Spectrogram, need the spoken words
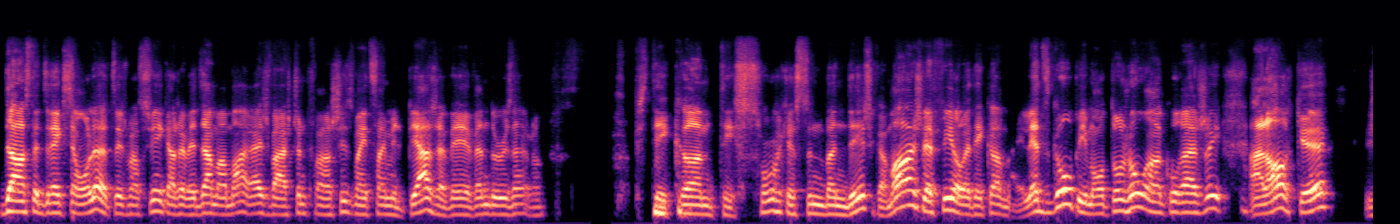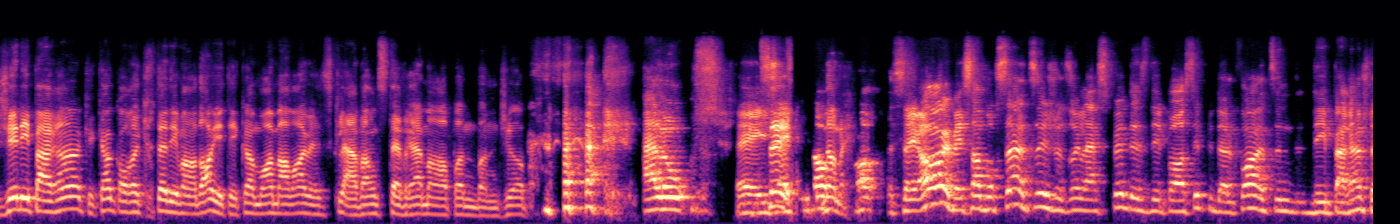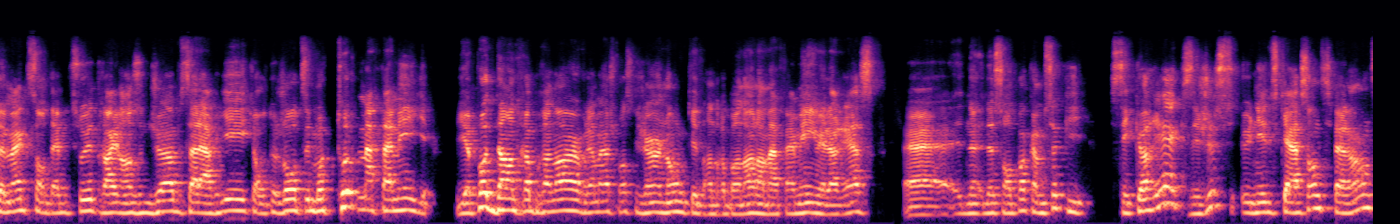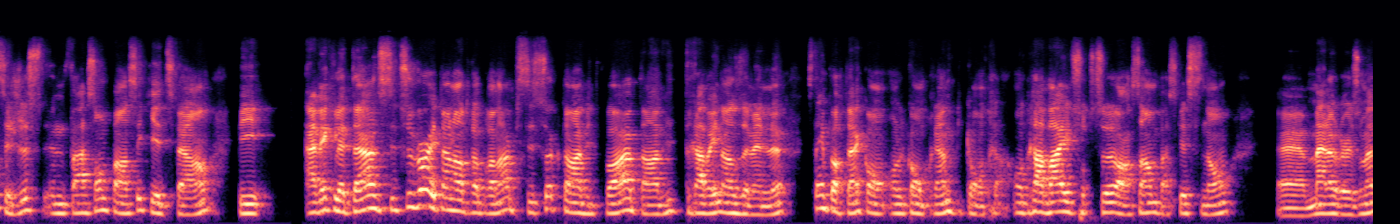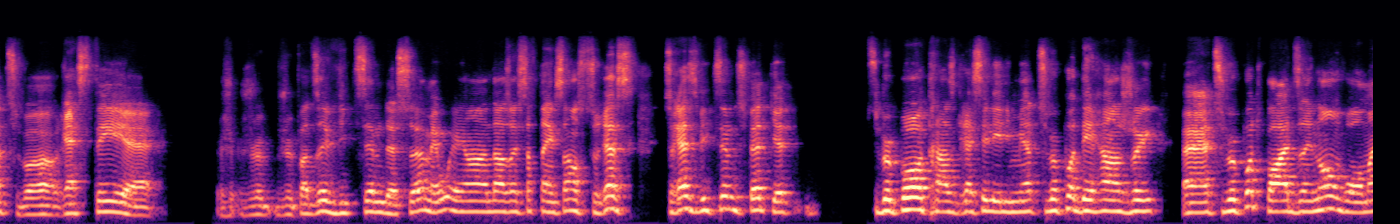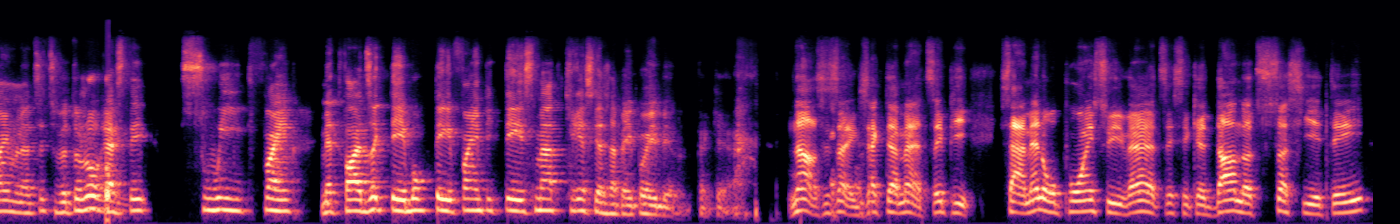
dans cette direction-là. Tu sais, je m'en souviens quand j'avais dit à ma mère, je vais acheter une franchise 25 000 j'avais 22 ans. Genre. Puis t'es comme, t'es sûr que c'est une bonne idée? Je suis comme, ah, je le fais. T'es comme, let's go. Puis ils m'ont toujours encouragé. Alors que j'ai des parents que quand on recrutait des vendeurs, ils étaient comme, moi, ma mère m'a dit que la vente, c'était vraiment pas une bonne job. Allô? non, mais. Ah, c'est, ah, mais 100 tu sais, je veux dire, l'aspect de se dépasser puis de le faire, des parents, justement, qui sont habitués à travailler dans une job salarié, qui ont toujours, tu sais, moi, toute ma famille, il n'y a pas d'entrepreneur vraiment. Je pense que j'ai un oncle qui est entrepreneur dans ma famille, mais le reste euh, ne, sont pas comme ça. Puis c'est correct. C'est juste une éducation différente. C'est juste une façon de penser qui est différente. Puis avec le temps, si tu veux être un entrepreneur, puis c'est ça que tu as envie de faire, tu as envie de travailler dans ce domaine-là, c'est important qu'on le comprenne puis qu'on on travaille sur ça ensemble parce que sinon, euh, malheureusement, tu vas rester. Euh, je ne veux pas dire victime de ça, mais oui, dans un certain sens, tu restes tu restes victime du fait que tu ne veux pas transgresser les limites, tu ne veux pas déranger, euh, tu ne veux pas te faire dire non, voire même, là, tu veux toujours rester sweet, fin, mais te faire dire que tu es beau, que tu es fin, et que tu es smart, Chris, que ça paye pas les billes. non, c'est ça, exactement. Puis ça amène au point suivant, c'est que dans notre société,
